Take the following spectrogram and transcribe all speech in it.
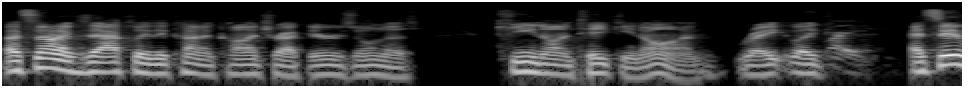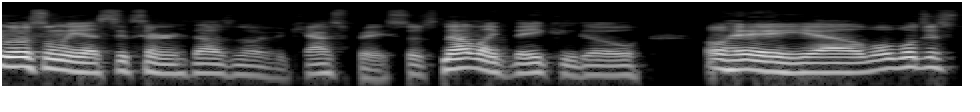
That's not exactly the kind of contract Arizona's keen on taking on, right? Like, right. and St. Louis only has six hundred thousand dollars of cap space, so it's not like they can go, oh hey, yeah, well we'll just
